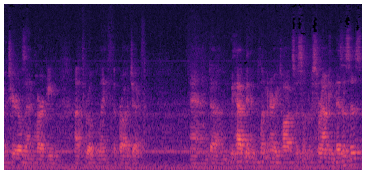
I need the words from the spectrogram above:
materials and parking throughout the length of the project. And um, we have been in preliminary talks with some of the surrounding businesses,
